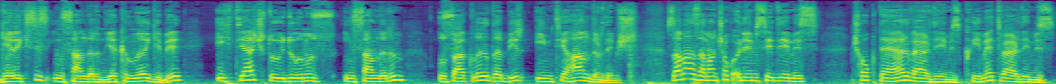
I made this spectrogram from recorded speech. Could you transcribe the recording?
gereksiz insanların yakınlığı gibi ihtiyaç duyduğunuz insanların uzaklığı da bir imtihandır demiş. Zaman zaman çok önemsediğimiz, çok değer verdiğimiz, kıymet verdiğimiz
